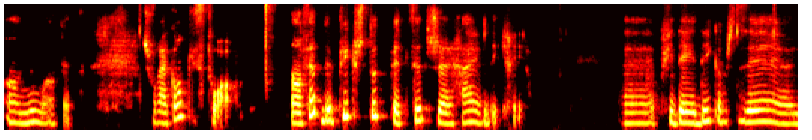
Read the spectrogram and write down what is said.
en nous, en fait. Je vous raconte l'histoire. En fait, depuis que je suis toute petite, je rêve d'écrire. Euh, puis d'aider, comme je disais euh,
